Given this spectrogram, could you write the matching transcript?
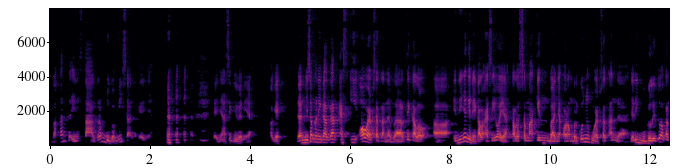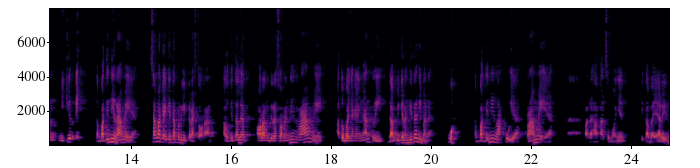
Bahkan ke Instagram juga bisa nih kayaknya. kayaknya asik juga nih ya. Oke, dan bisa meningkatkan SEO website Anda. Berarti kalau uh, intinya gini, kalau SEO ya, kalau semakin banyak orang berkunjung ke website Anda, jadi Google itu akan mikir, eh tempat ini rame ya. Sama kayak kita pergi ke restoran, kalau kita lihat orang di restoran ini rame atau banyak yang ngantri, dan pikiran kita gimana? Wah, tempat ini laku ya, rame ya. Padahal kan semuanya kita bayarin.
